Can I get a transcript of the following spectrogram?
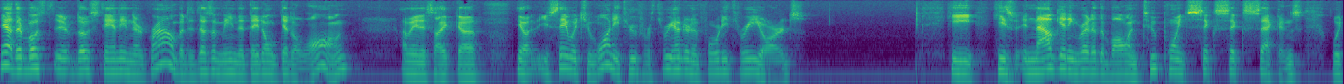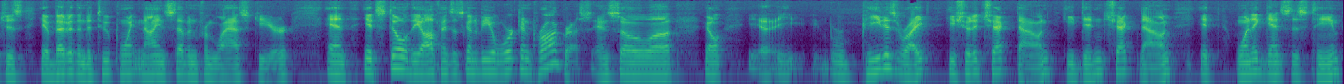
Yeah, they're both they're both standing their ground, but it doesn't mean that they don't get along. I mean, it's like uh, you know, you say what you want. He threw for 343 yards. He he's now getting rid of the ball in 2.66 seconds, which is know, better than the 2.97 from last year. And it's still the offense is going to be a work in progress. And so uh, you know, Pete is right. He should have checked down. He didn't check down. It went against his team.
